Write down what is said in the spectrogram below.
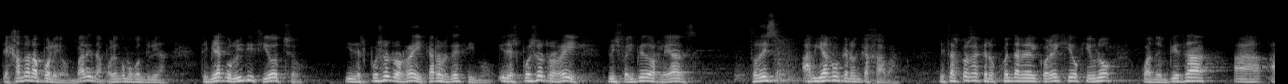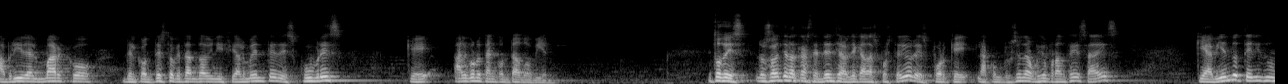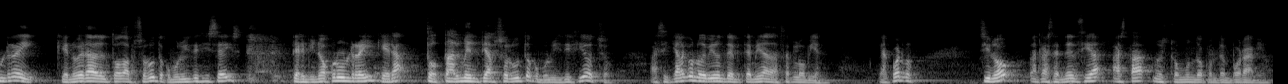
Dejando a Napoleón, ¿vale? Napoleón como continuidad. Termina con Luis XVIII y después otro rey, Carlos X, y después otro rey, Luis Felipe de Orleans. Entonces había algo que no encajaba. Estas cosas que nos cuentan en el colegio, que uno cuando empieza a abrir el marco del contexto que te han dado inicialmente, descubres que algo no te han contado bien. Entonces, no solamente la trascendencia de las décadas posteriores, porque la conclusión de la Revolución Francesa es que habiendo tenido un rey que no era del todo absoluto como Luis XVI, terminó con un rey que era totalmente absoluto como Luis XVIII. Así que algo no debieron terminar de hacerlo bien. ¿De acuerdo? Sino la trascendencia hasta nuestro mundo contemporáneo.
